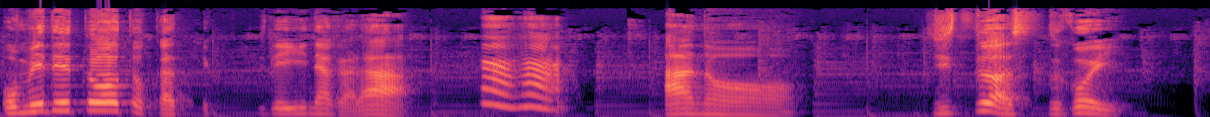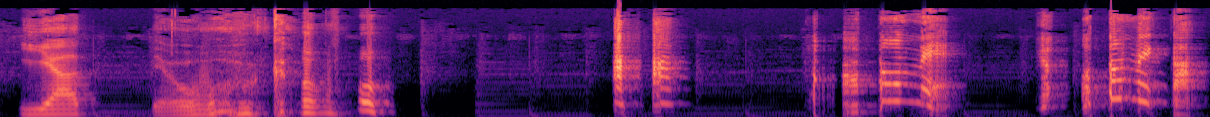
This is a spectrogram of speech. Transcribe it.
おめでとうとかって口で言いながら、うんうん。あの、実はすごい嫌って思うかも。乙女。いや、乙女か。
